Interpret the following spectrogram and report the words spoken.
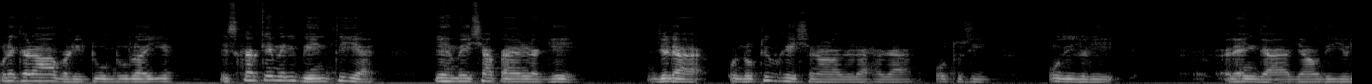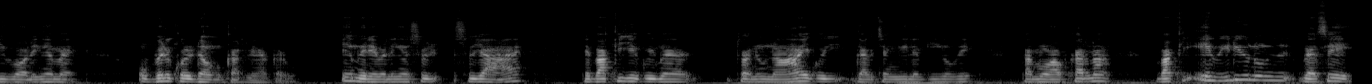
ਉਹਨੇ ਕਿਹੜਾ ਆਹ ਬੜੀ ਟੂੰ ਟੂ ਲਾਈ ਹੈ। ਇਸ ਕਰਕੇ ਮੇਰੀ ਬੇਨਤੀ ਹੈ ਕਿ ਹਮੇਸ਼ਾ ਪੈਣ ਲੱਗੇ ਜਿਹੜਾ ਉਹ ਨੋਟੀਫਿਕੇਸ਼ਨ ਵਾਲਾ ਜਿਹੜਾ ਹੈਗਾ, ਉਹ ਤੁਸੀਂ ਉਹਦੀ ਜਿਹੜੀ ਰਿੰਗ ਹੈ ਜਾਂ ਉਹਦੀ ਜਿਹੜੀ ਵੋਲੀਅਮ ਹੈ, ਉਹ ਬਿਲਕੁਲ ਡਾਊਨ ਕਰ ਲਿਆ ਕਰੋ। ਇਹ ਮੇਰੇ ਵੱਲੋਂ ਸੁਝਾਅ ਹੈ ਤੇ ਬਾਕੀ ਜੇ ਕੋਈ ਮੈਂ ਤੁਹਾਨੂੰ ਨਾ ਹੀ ਕੋਈ ਗੱਲ ਚੰਗੀ ਲੱਗੀ ਹੋਵੇ ਤਾਂ ਮੁਆਫ ਕਰਨਾ। ਬਾਕੀ ਇਹ ਵੀਡੀਓ ਨੂੰ ਵੀ ਵੈਸੇ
